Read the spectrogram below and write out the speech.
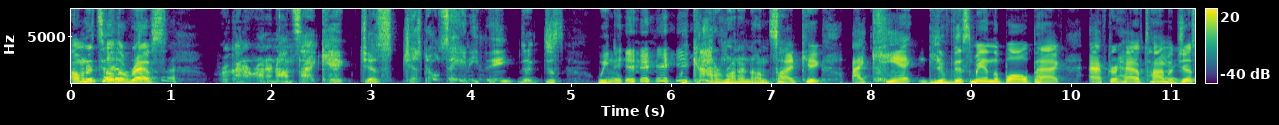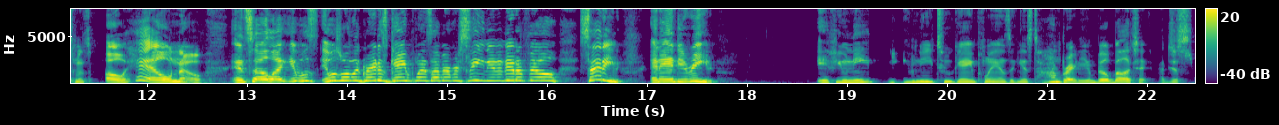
I'm going to tell the refs, we're going to run an onside kick. Just just don't say anything. Just we we gotta run an onside kick. I can't give this man the ball back after halftime adjustments. Oh hell no! And so like it was it was one of the greatest game plans I've ever seen in an NFL setting. And Andy Reid, if you need you need two game plans against Tom Brady and Bill Belichick. I just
